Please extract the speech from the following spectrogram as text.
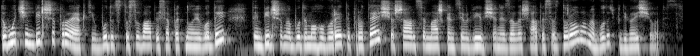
Тому чим більше проєктів будуть стосуватися питної води, тим більше ми будемо говорити про те, що шанси мешканців Львівщини залишатися здоровими будуть підвищуватися.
